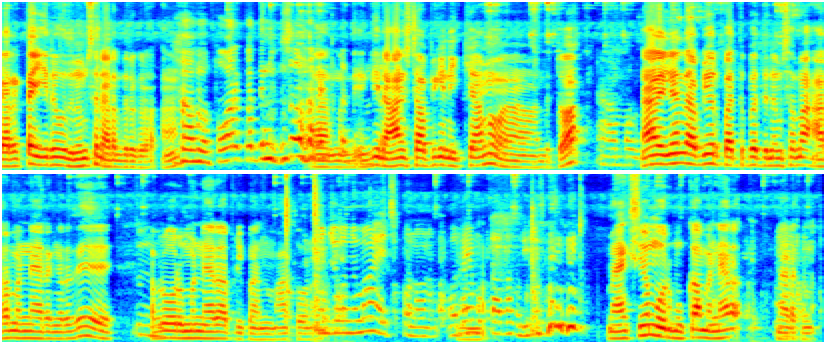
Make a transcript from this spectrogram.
கரெக்டாக இருபது நிமிஷம் நடந்திருக்கிறோம். எங்கேயும் நான் ஸ்டாப்பிங்க நிற்காம வந்துட்டோம். நாளையிலேருந்து அப்படியே ஒரு பத்து பத்து நிமிஷமா அரை மணி நேரங்கிறது அப்புறம் ஒரு மணி நேரம் அப்படி மாற்றணும் ஒரே மேக்ஸிமம் ஒரு முக்கால் மணி நேரம் நடக்கணும்.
